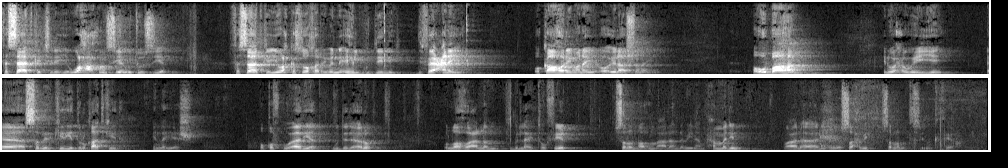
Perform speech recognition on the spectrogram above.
Fasaadka jira iyo waxa xun si ay u toosiyaan. Fasaadka iyo wax kastoo kharibanna ehel buu deelay difaacanaya oo kaa hor imanaya oo ilaashanaya. Oo u baahan in waxa weeye sabirkeeda iyo dulqaadkeeda in la yeesho. Oo qofku aad iyo aad ugu dadaalo. Wallahu aclam billahi towfiiq sala allahuma cala nabiyina muxamedi wcala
